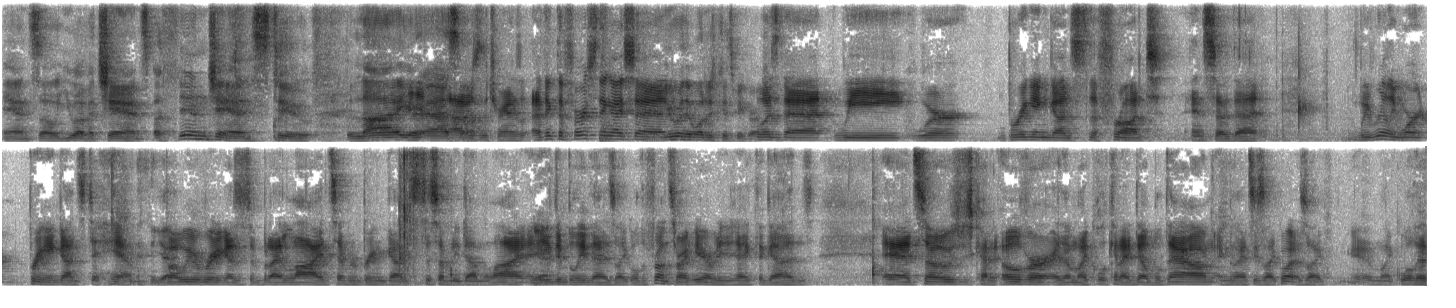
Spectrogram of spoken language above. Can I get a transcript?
and so you have a chance, a thin chance, to lie your ass I off. was the translator. I think the first thing I said you were the one who could speak Russian. was that we were bringing guns to the front, and so that we really weren't bringing guns to him, Yeah. but we were bringing guns. To, but I lied, said we we're bringing guns to somebody down the line, and Yeah. he didn't believe that. He's like, "Well, the front's right here. We need to take the guns." And so it was just kind of over, and then I'm like, "Well, can I double down?" And Glancy's like, "What?" I was like, "I'm like, well, the,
